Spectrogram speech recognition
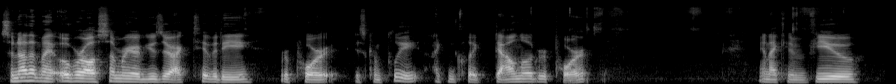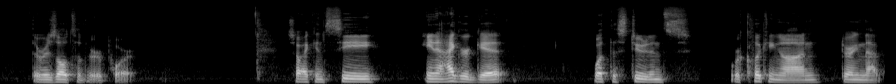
So now that my overall summary of user activity report is complete, I can click Download Report and I can view the results of the report. So I can see in aggregate what the students were clicking on during that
